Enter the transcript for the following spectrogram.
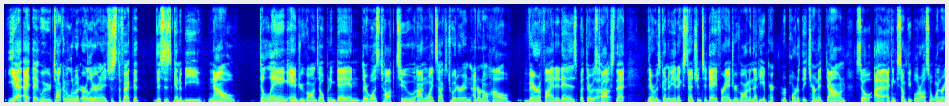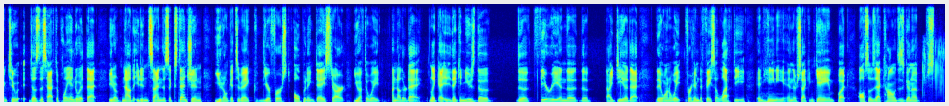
Yeah, I, I, we were talking a little bit earlier, and it's just the fact that this is going to be now delaying Andrew Vaughn's opening day. And there was talk too on White Sox Twitter, and I don't know how verified it is, but there was uh-huh. talks that there was going to be an extension today for Andrew Vaughn and that he reportedly turned it down. So I, I, think some people are also wondering too, does this have to play into it that, you know, now that you didn't sign this extension, you don't get to make your first opening day start. You have to wait another day. Like they can use the the theory and the the idea that they want to wait for him to face a lefty in Heaney in their second game, but also Zack Collins is going to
